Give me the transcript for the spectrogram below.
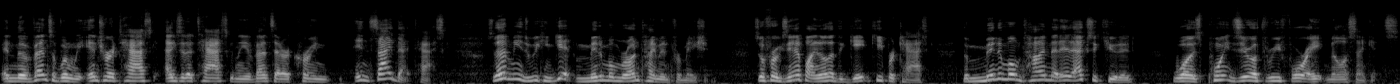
in the events of when we enter a task, exit a task, and the events that are occurring inside that task. So that means we can get minimum runtime information. So for example, I know that the gatekeeper task, the minimum time that it executed was 0.0348 milliseconds.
